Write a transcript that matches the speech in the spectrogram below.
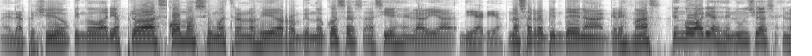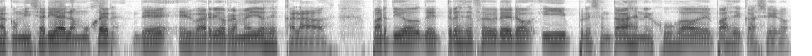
el apellido. Tengo varias pruebas cómo se muestran los videos rompiendo cosas, así es en la vida diaria. No se arrepiente de nada, ¿crees más? Tengo varias denuncias en la comisaría de la mujer de el barrio Remedios de Escaladas, partido de 3 de febrero y presentadas en el juzgado de paz de Casero.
